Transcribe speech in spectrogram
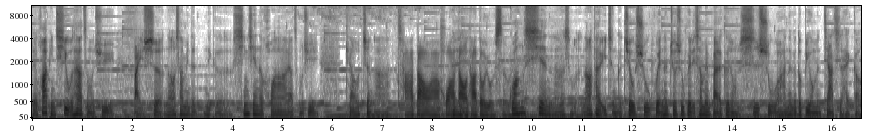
对花瓶器物，它要怎么去摆设？然后上面的那个新鲜的花要怎么去调整啊？茶道啊，花道它都有设光线啦、啊、什么的。然后它有一整个旧书柜，那旧书柜里上面摆了各种诗书啊，那个都比我们价值还高。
